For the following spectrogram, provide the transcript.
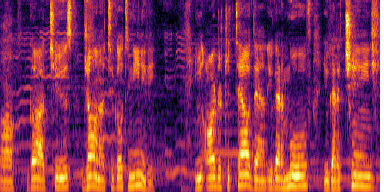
uh, God chose Jonah to go to Nineveh in order to tell them you gotta move, you gotta change,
